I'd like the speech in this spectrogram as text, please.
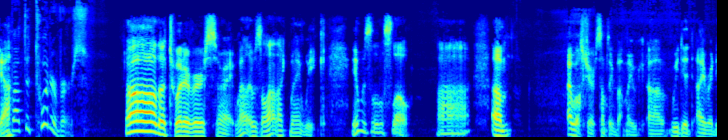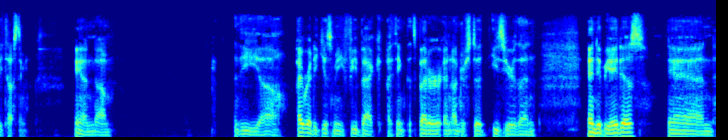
Yeah. about the Twitterverse. Oh, the Twitterverse. All right. Well, it was a lot like my week. It was a little slow. Uh, um, I will share something about my week. Uh, we did iReady testing, and um, the uh, iReady gives me feedback. I think that's better and understood easier than NWA does, and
